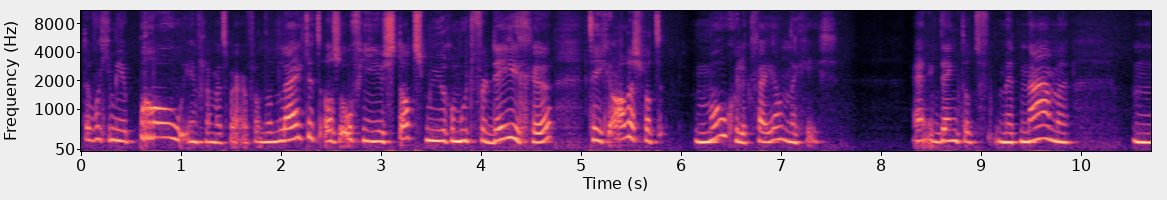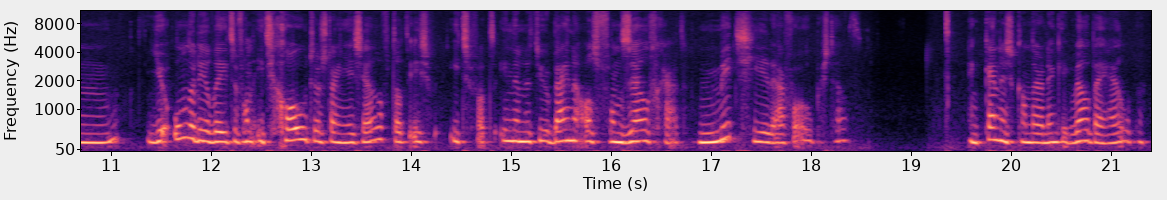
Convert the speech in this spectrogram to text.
dan word je meer pro-inflammatoire van. Dan lijkt het alsof je je stadsmuren moet verdedigen tegen alles wat mogelijk vijandig is. En ik denk dat met name mm, je onderdeel weten van iets groters dan jezelf, dat is iets wat in de natuur bijna als vanzelf gaat, mits je je daarvoor openstelt. En kennis kan daar denk ik wel bij helpen.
